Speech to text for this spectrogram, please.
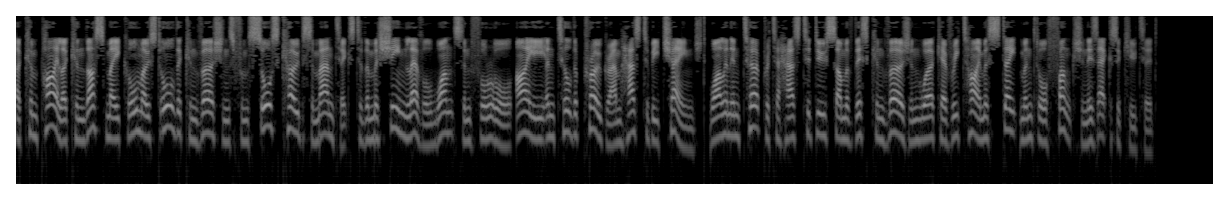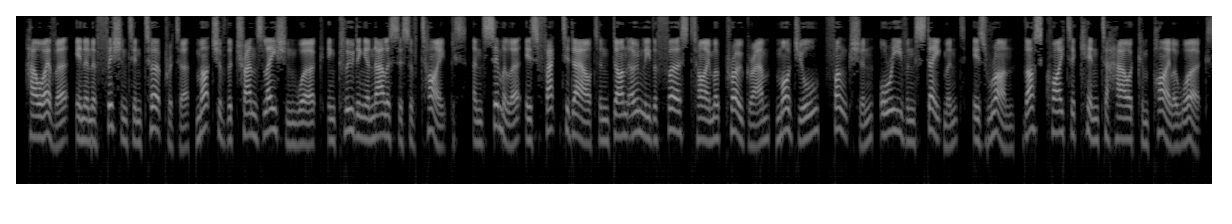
A compiler can thus make almost all the conversions from source code semantics to the machine level once and for all i.e. until the program has to be changed while an interpreter has to do some of this conversion work every time a statement or function is executed. However, in an efficient interpreter, much of the translation work including analysis of types, and similar is factored out and done only the first time a program, module, function, or even statement, is run, thus quite akin to how a compiler works.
